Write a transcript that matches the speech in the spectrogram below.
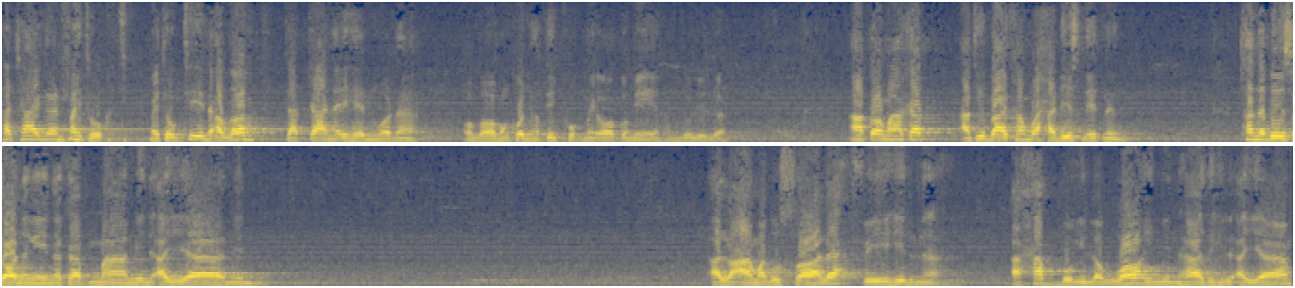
ถ้าใช้เงินไม่ถูกไม่ถูกที่นะอัลลอฮ์จัดการให้เห็นหมดนะ อัลลอฮ์บางคนยังติดคุกไม่ออกก็มีอัลฮัมดุลิลลาห์อาต่อมาครับ อธิบายคำว่าฮะดิษนิดหนึ่งท่านนบีสอนอย่างนี้นะครับ ما من أيام العمل الصالح فيهن أحب إلى الله من هذه الأيام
